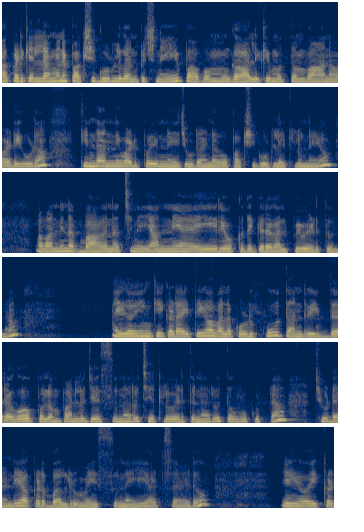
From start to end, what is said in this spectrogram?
అక్కడికి వెళ్ళంగానే పక్షి గూడ్లు కనిపించినాయి. పాపం గాలికి మొత్తం వాన పడి కూడా కింద అన్నీ పడిపోయి ఉన్నాయి చూడండి. అవో పక్షి గూడ్లు ఎట్లున్నాయో. అవన్నీ నాకు బాగా నచ్చినాయి. అన్నీ ఏరి ఒక దగ్గర కలిపి పెడుతున్నా. ఇక ఇంక ఇక్కడ అయితే ఇక వాళ్ళ కొడుకు తండ్రి ఇద్దరగో పొలం పనులు చేస్తున్నారు. చెట్లు పెడుతున్నారు. తవ్వుకుట్ట. చూడండి అక్కడ బలరూమ్ వేస్తున్నాయి అటు సైడు. ఇక ఇక్కడ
